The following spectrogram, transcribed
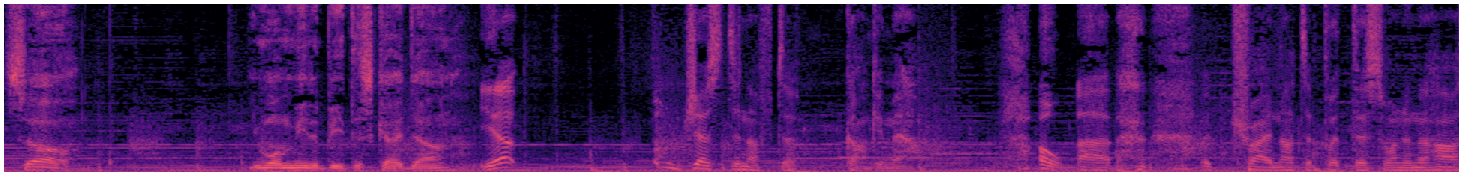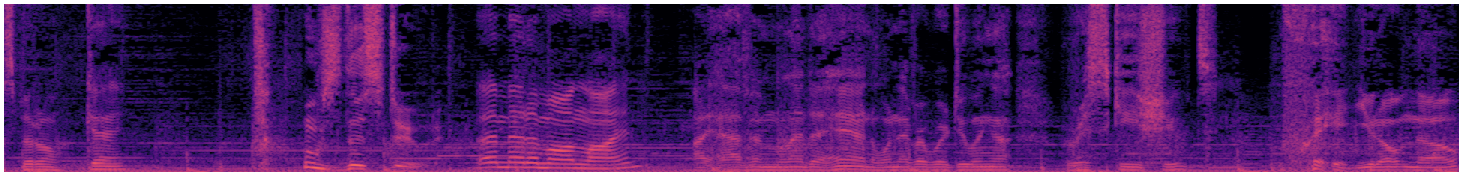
So, you want me to beat this guy down? Yep. Just enough to conk him out. Oh, uh, try not to put this one in the hospital, okay? Who's this dude? I met him online. I have him lend a hand whenever we're doing a risky shoot. Wait, you don't know?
